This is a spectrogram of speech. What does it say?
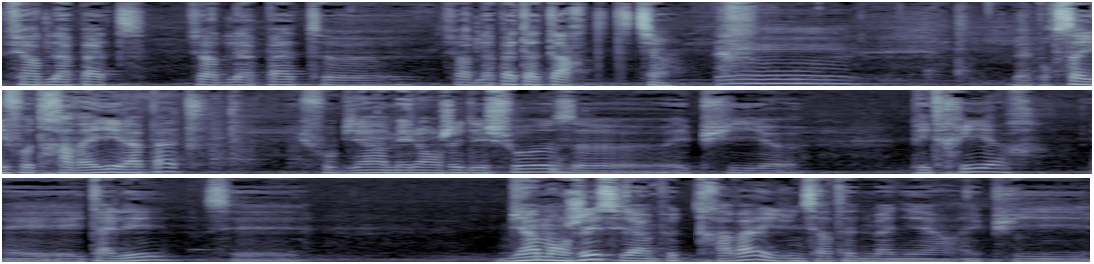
faire de la pâte, faire de la pâte, euh, faire de la pâte à tarte, tiens. Mhm. Ben, pour ça, il faut travailler la pâte. Il faut bien mélanger des choses euh, et puis euh, pétrir et étaler. C'est bien manger, c'est un peu de travail d'une certaine manière. Et puis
